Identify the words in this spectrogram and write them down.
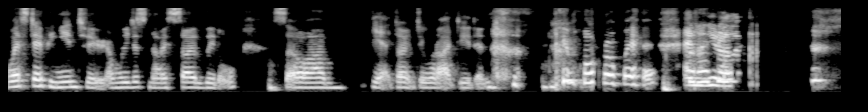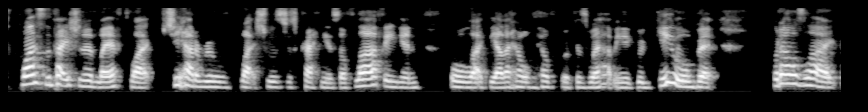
we're stepping into and we just know so little. So, um, yeah, don't do what I did and be more aware. And, you know, like, once the patient had left, like she had a real like she was just cracking herself laughing, and all like the other health health workers were having a good giggle. But but I was like,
